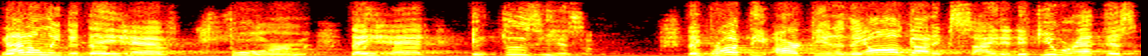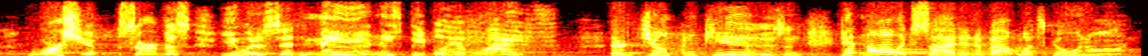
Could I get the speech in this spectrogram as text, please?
Not only did they have form, they had enthusiasm. They brought the ark in and they all got excited. If you were at this worship service, you would have said, Man, these people have life. They're jumping pews and getting all excited about what's going on.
